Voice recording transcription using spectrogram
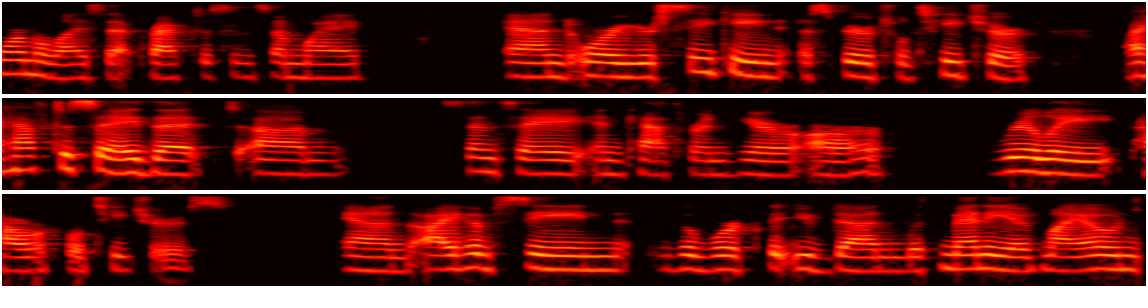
formalize that practice in some way, and or you're seeking a spiritual teacher, I have to say that um, Sensei and Catherine here are really powerful teachers. And I have seen the work that you've done with many of my own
